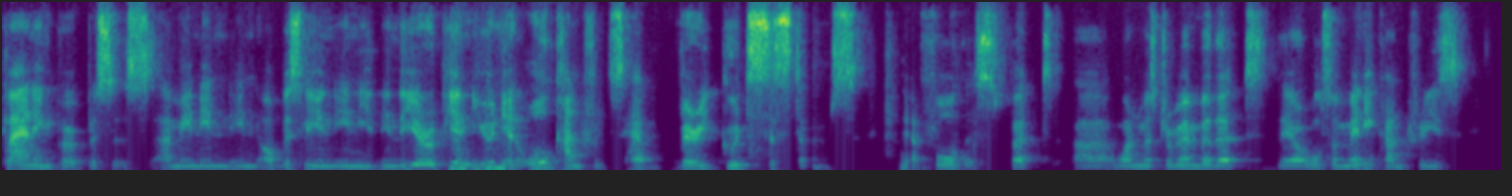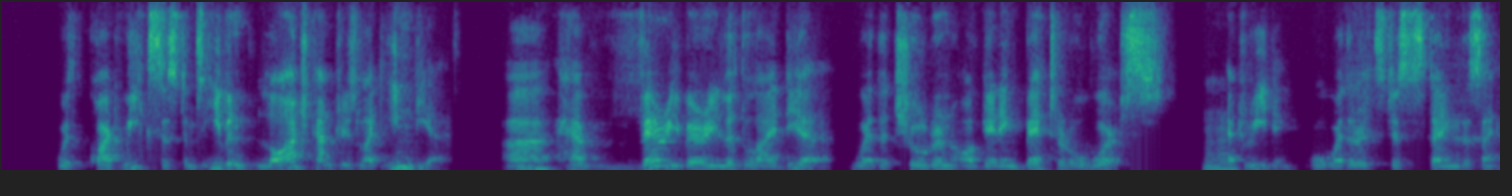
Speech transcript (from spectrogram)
planning purposes. I mean, in, in obviously in, in, in the European Union, all countries have very good systems yeah. for this. But uh, one must remember that there are also many countries with quite weak systems. Even large countries like India uh, mm-hmm. have very, very little idea whether children are getting better or worse mm-hmm. at reading or whether it's just staying the same.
